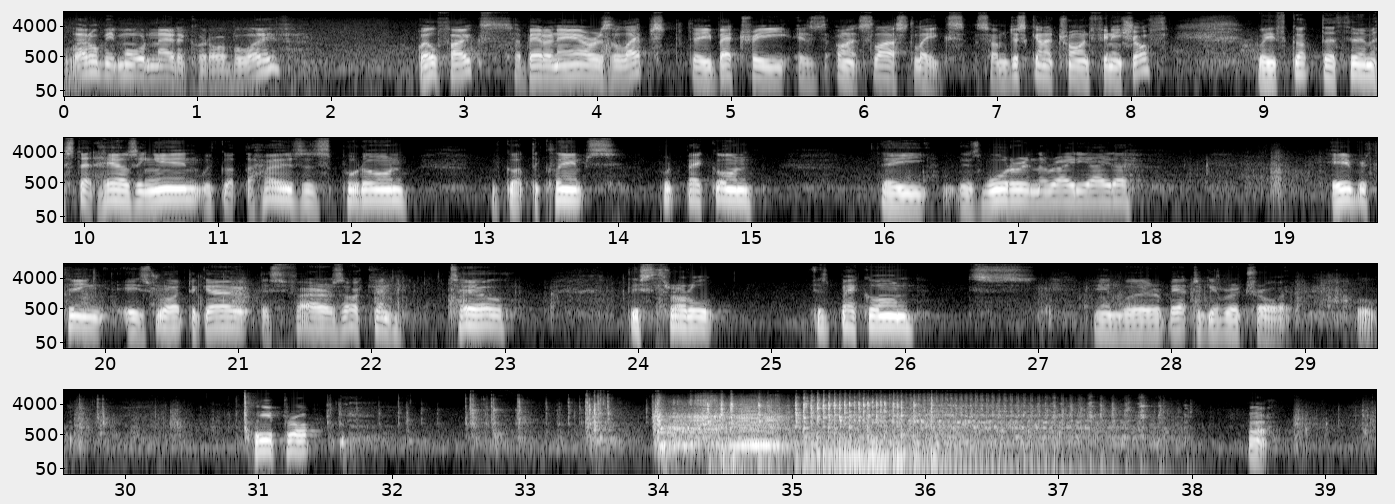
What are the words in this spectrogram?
that'll be more than adequate, I believe. Well folks, about an hour has elapsed. The battery is on its last legs, so I'm just going to try and finish off. We've got the thermostat housing in, we've got the hoses put on, we've got the clamps put back on, the, there's water in the radiator, everything is right to go as far as I can tell. This throttle is back on and we're about to give her a try. Ooh. Clear prop. Oh,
